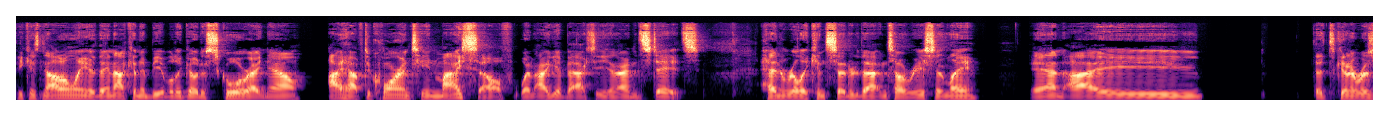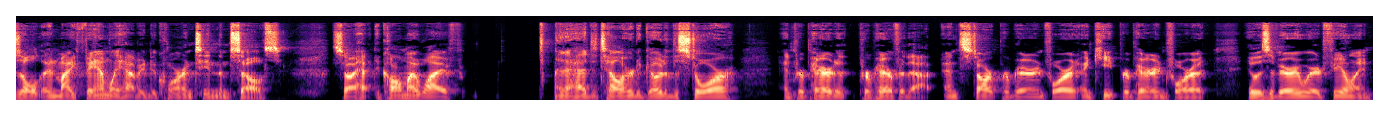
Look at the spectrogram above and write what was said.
Because not only are they not going to be able to go to school right now, I have to quarantine myself when I get back to the United States. Hadn't really considered that until recently. And I, that's going to result in my family having to quarantine themselves. So I had to call my wife and I had to tell her to go to the store and prepare to prepare for that and start preparing for it and keep preparing for it. It was a very weird feeling.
